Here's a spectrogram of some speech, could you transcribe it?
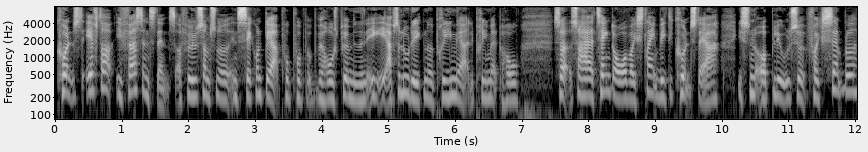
kunst efter i første instans og føles som sådan noget, en sekundær på, på, på behovspyramiden, ikke, absolut ikke noget primært, primært behov, så, så har jeg tænkt over, hvor ekstremt vigtig kunst er i sådan en oplevelse. For eksempel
